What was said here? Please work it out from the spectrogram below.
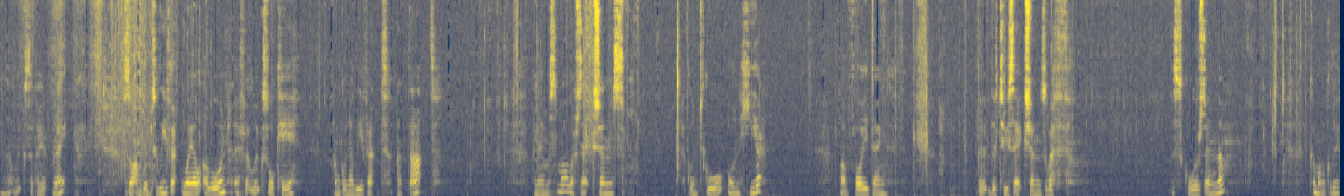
and that looks about right so I'm going to leave it well alone. If it looks okay, I'm going to leave it at that. And then my smaller sections are going to go on here, avoiding the, the two sections with the scores in them. Come on glue.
